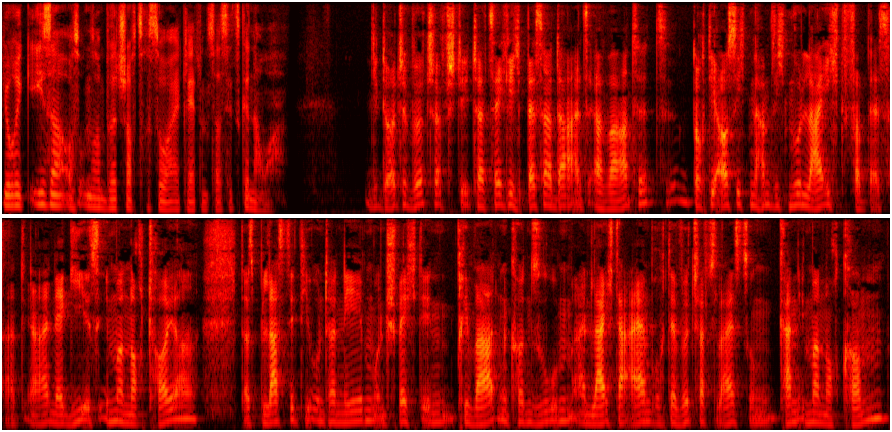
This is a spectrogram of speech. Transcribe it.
Jurik Isa aus unserem Wirtschaftsressort erklärt uns das jetzt genauer. Die deutsche Wirtschaft steht tatsächlich besser da als erwartet, doch die Aussichten haben sich nur leicht verbessert. Ja, Energie ist immer noch teuer, das belastet die Unternehmen und schwächt den privaten Konsum. Ein leichter Einbruch der Wirtschaftsleistung kann immer noch kommen.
